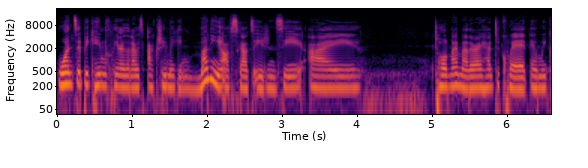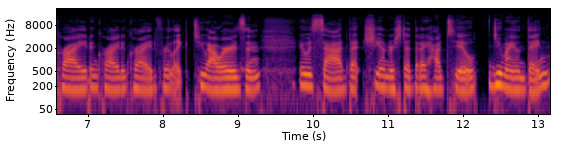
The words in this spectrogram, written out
Once it became clear that I was actually making money off Scouts Agency, I told my mother I had to quit, and we cried and cried and cried for like two hours, and it was sad. But she understood that I had to do my own thing,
